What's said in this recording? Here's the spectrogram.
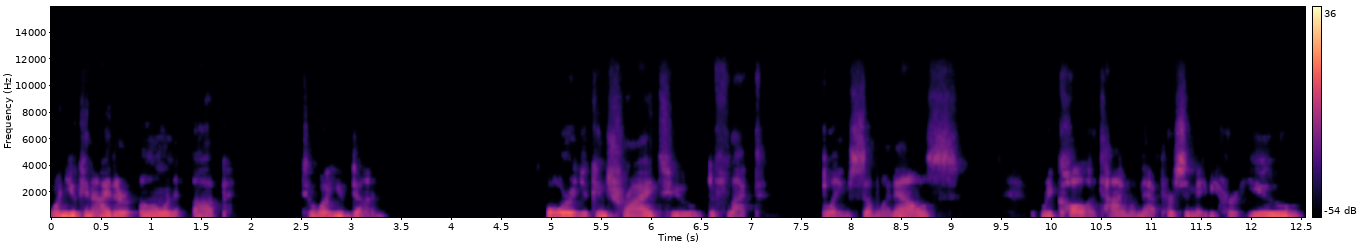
when you can either own up to what you've done or you can try to deflect, blame someone else, recall a time when that person maybe hurt you,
